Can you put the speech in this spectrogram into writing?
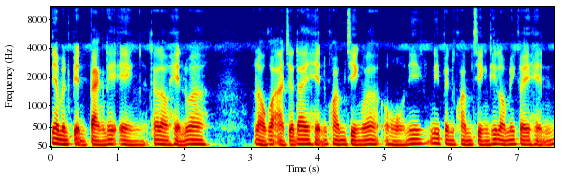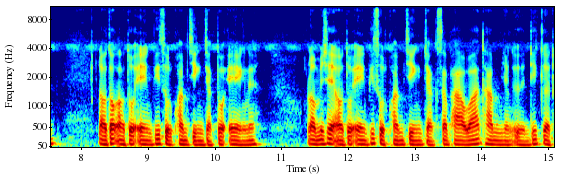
เนี่ยมันเปลี่ยนแปลงได้เอง ถ้าเราเห็นว่าเราก็อาจจะได้เห็นความจริงว่า โอ้โหนี่นี่เป็นความจริงที่เราไม่เคยเห็น เราต้องเอาตัวเองพิสูจน์ความจริงจากตัวเองนะเราไม่ใช่เอาตัวเองพิสูจน์ความจริงจากสภาวะธรรมอย่างอื่นที่เกิด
